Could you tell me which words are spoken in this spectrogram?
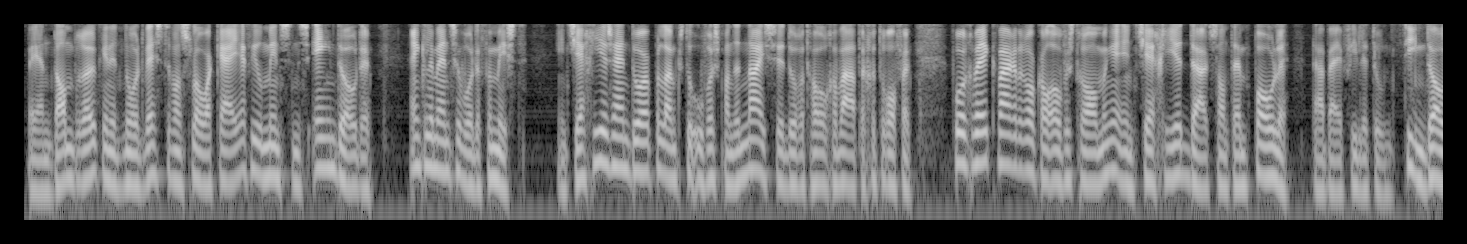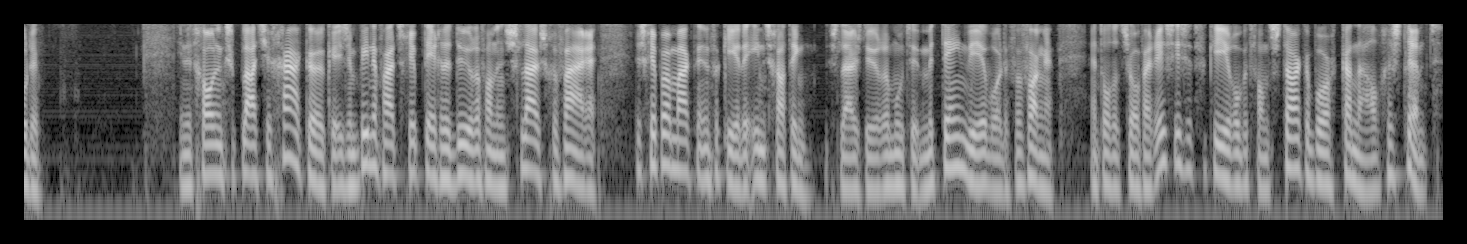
Bij een dambreuk in het noordwesten van Slowakije viel minstens één dode. Enkele mensen worden vermist. In Tsjechië zijn dorpen langs de oevers van de Nijse door het hoge water getroffen. Vorige week waren er ook al overstromingen in Tsjechië, Duitsland en Polen. Daarbij vielen toen tien doden. In het Groningse plaatsje Gaarkeuken is een binnenvaartschip tegen de deuren van een sluis gevaren. De schipper maakte een verkeerde inschatting. De sluisdeuren moeten meteen weer worden vervangen. En tot het zover is, is het verkeer op het Van Starkenborg kanaal gestremd.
